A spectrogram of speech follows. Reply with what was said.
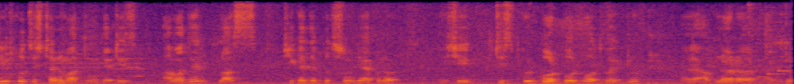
দুই প্রতিষ্ঠানের মাধ্যমে দ্যাট ইজ আমাদের প্লাস ঠিকাদার প্রতিষ্ঠান মধ্যে এখনও সেই ডিসপিউট বোর্ড বলব অথবা একটু আপনার একটু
